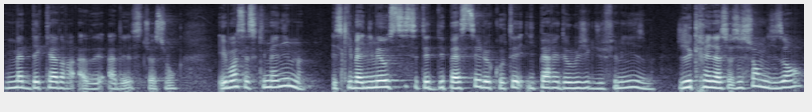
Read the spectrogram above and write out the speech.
mettre des cadres à des situations. Et moi, c'est ce qui m'anime. Et ce qui m'animait aussi, c'était de dépasser le côté hyper idéologique du féminisme. J'ai créé une association en me disant,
